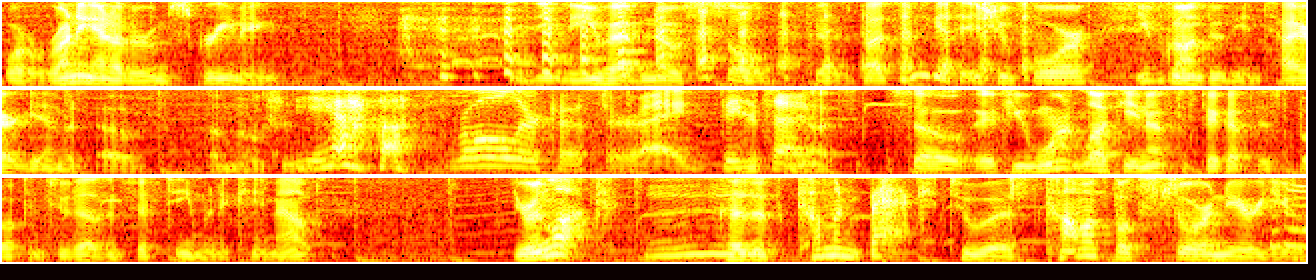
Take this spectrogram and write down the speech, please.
or running out of the room screaming, you, have no soul. Because by the time you get to issue four, you've gone through the entire gamut of emotions. Yeah, roller coaster ride, big It's time. nuts. So if you weren't lucky enough to pick up this book in 2015 when it came out, you're in luck Mm-hmm. because it's coming back to a comic book store near you.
